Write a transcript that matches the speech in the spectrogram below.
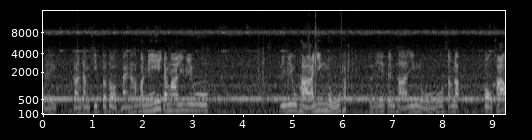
ในการทำคลิปต่อๆไปนะครับ วันนี้จะมารีวิว รีวิวผายิงหนูครับ ตัวนี้เป็นผายิงหนูสำหรับกองข้าว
